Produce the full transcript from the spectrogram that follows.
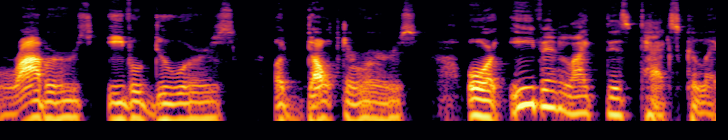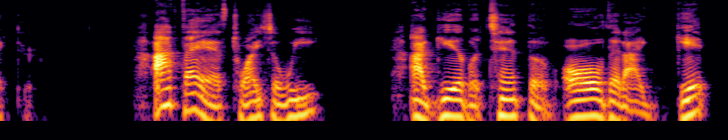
robbers, evildoers, adulterers, or even like this tax collector. I fast twice a week. I give a tenth of all that I get.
